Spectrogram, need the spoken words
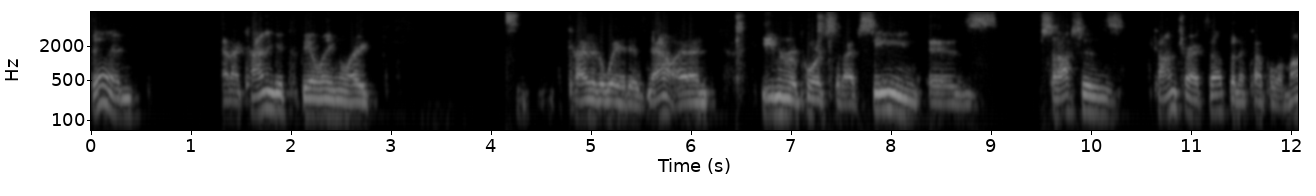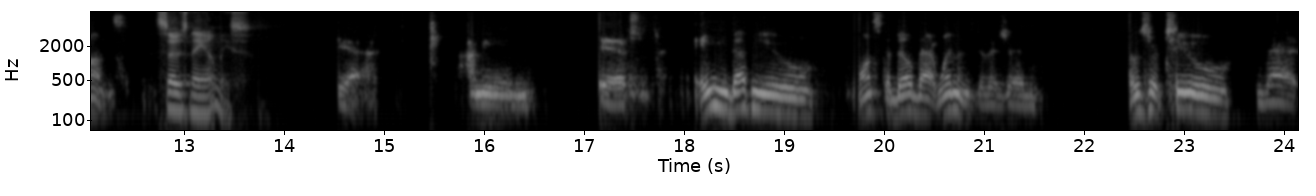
Then, and I kind of get the feeling like kind of the way it is now. And even reports that I've seen is Sasha's contract's up in a couple of months. So's Naomi's. Yeah. I mean, if AEW wants to build that women's division, those are two that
